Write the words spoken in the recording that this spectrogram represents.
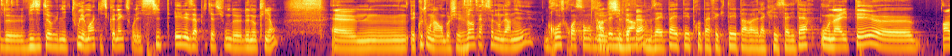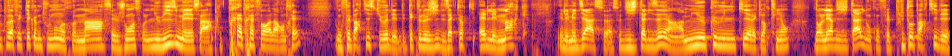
de visiteurs uniques tous les mois qui se connectent sur les sites et les applications de, de nos clients. Euh, écoute, on a embauché 20 personnes l'an dernier, grosse croissance de en chiffre 2020, d'affaires. Vous n'avez pas été trop affecté par euh, la crise sanitaire? On a été euh, un peu affecté comme tout le monde entre mars et juin sur le newbies, mais ça a repris très très fort à la rentrée. On fait partie, si tu veux, des, des technologies, des acteurs qui aident les marques et les médias à se, à se digitaliser, hein, à mieux communiquer avec leurs clients dans l'ère digitale. Donc on fait plutôt partie des,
